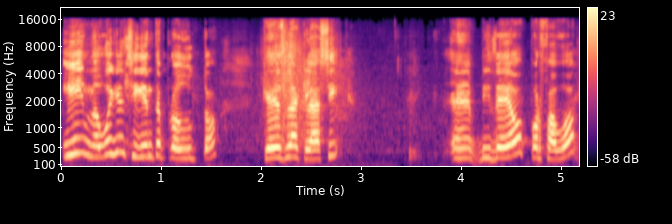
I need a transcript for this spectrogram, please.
Y me voy al siguiente producto, que es la Classic. Eh, video, por favor.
